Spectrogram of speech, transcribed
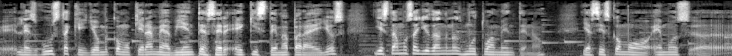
eh, les gusta que yo como quiera me aviente a hacer X tema para ellos y estamos ayudándonos mutuamente, ¿no? Y así es como hemos ah,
